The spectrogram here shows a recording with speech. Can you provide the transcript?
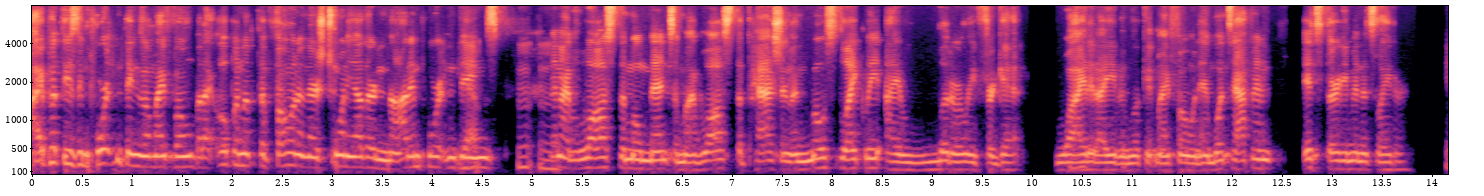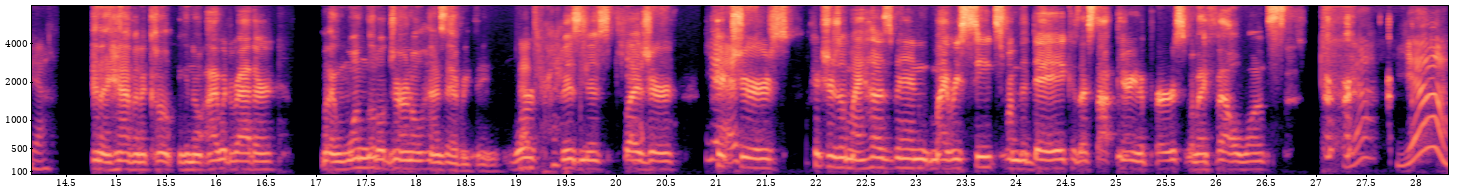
I put these important things on my phone, but I open up the phone and there's 20 other not important things. Yep. And I've lost the momentum. I've lost the passion. And most likely, I literally forget why mm. did I even look at my phone? And what's happened? It's 30 minutes later. Yeah. And I haven't accomplished, you know, I would rather my one little journal has everything work, right. business, pleasure, yes. pictures, pictures of my husband, my receipts from the day because I stopped carrying a purse when I fell once. yeah. Yeah.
